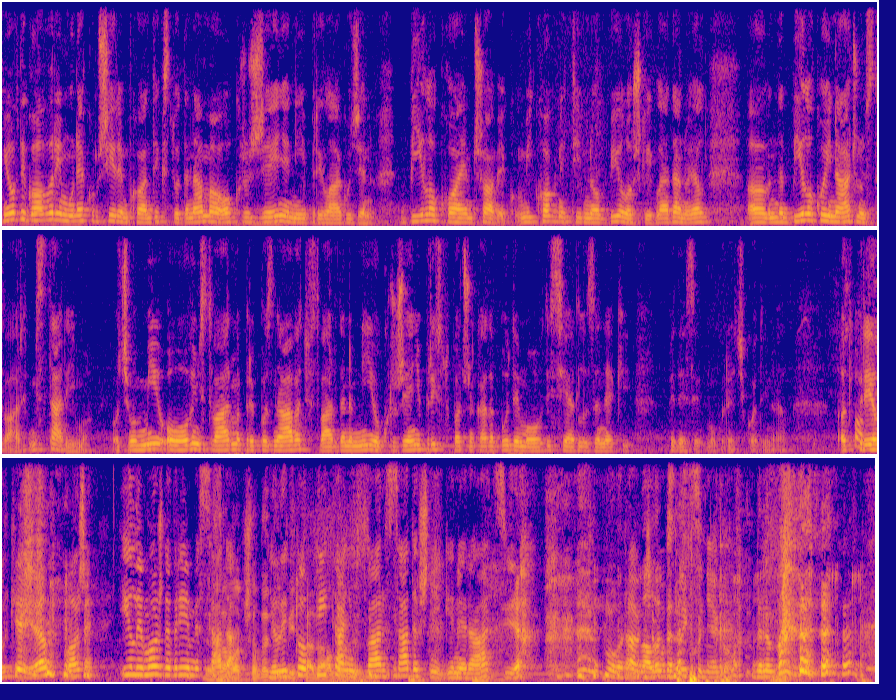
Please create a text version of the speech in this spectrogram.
Mi ovdje govorimo u nekom širem kontekstu da nama okruženje nije prilagođeno bilo kojem čovjeku. Mi kognitivno, biološki gledano, jel, na bilo koji način u stvari, mi starimo. Hoćemo mi o ovim stvarima prepoznavati u stvari da nam nije okruženje pristupačno kada budemo ovdje sjedli za neki 50, mogu reći, godina. Jel? Otprilike, jel? Može? Ili možda vrijeme sada. hoće li da Je li biti to pitanje u stvari sadašnjih generacija? Moram malo da nas... sliku njegova. Da nam...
